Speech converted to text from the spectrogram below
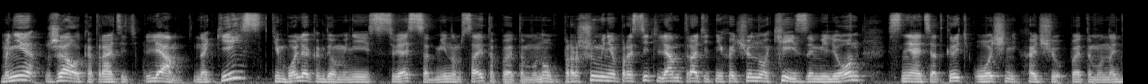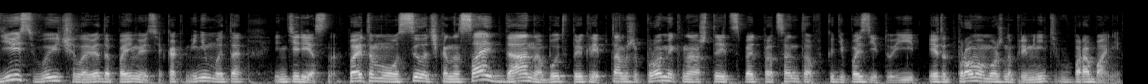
Мне жалко тратить лям на кейс, тем более, когда у меня есть связь с админом сайта, поэтому, ну, прошу меня простить, лям тратить не хочу, но кейс за миллион снять и открыть очень хочу. Поэтому, надеюсь, вы человека поймете, как минимум это интересно. Поэтому ссылочка на сайт, да, она будет в прикрепе. Там же промик наш 35% к депозиту, и этот промо можно применить в барабане.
